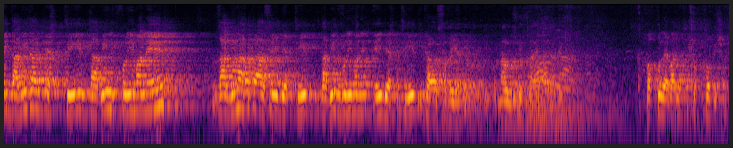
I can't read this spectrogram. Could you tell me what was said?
এই দাবিদার ব্যক্তির দাবির পরিমাণে যা গুণাঘাটা আছে এই ব্যক্তির দাবির পরিমাণে এই ব্যক্তির গাড়া সাফাইয়া দেওয়া সকল এবার হচ্ছে সত্য বিষয়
